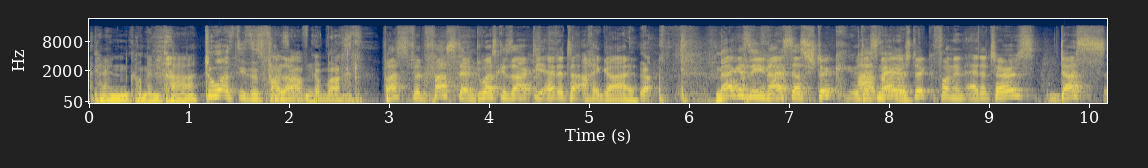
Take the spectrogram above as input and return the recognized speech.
keinen Kommentar. Du hast dieses Fass Verlauten. aufgemacht. Was für ein Fass denn? Du hast gesagt, die Editor. Ach, egal. Ja. Magazine heißt das Stück, Ah, das sehr neue. Stück von den Editors, das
